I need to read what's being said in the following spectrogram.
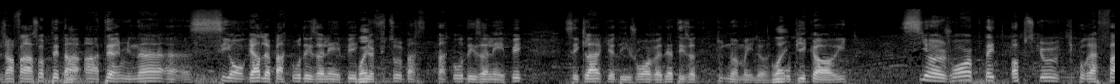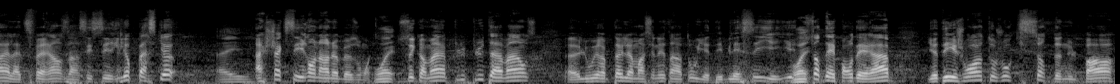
Jean-François, peut-être en, en terminant, euh, si on regarde le parcours des Olympiques, le futur par- parcours des Olympiques, c'est clair qu'il y a des joueurs vedettes, ils ont tout nommé là, au pied carré. S'il y a un joueur peut-être obscur qui pourrait faire la différence dans ces séries-là, parce que Hey. à chaque série, on en a besoin. Ouais. Tu sais comment, plus, plus tu avances, Louis Robitaille l'a mentionné tantôt, il y a des blessés, il y a, Ouais. une sorte d'impondérable. Il y a des joueurs toujours qui sortent de nulle part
